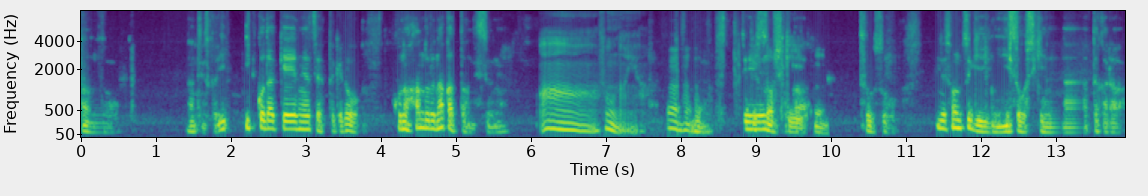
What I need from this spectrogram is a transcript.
あの、なんていうんですか、い一個だけのやつやったけど、このハンドルなかったんですよね。ああ、そうなんや。うんっていうのと一層式。かうんそうそう。で、その次に二層式になったから、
